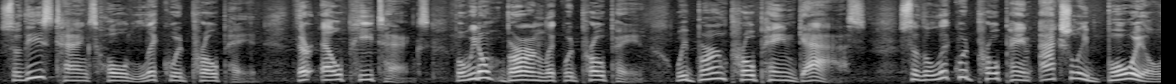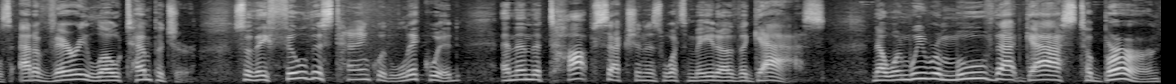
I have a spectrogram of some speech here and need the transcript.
So these tanks hold liquid propane. They're LP tanks, but we don't burn liquid propane. We burn propane gas. So the liquid propane actually boils at a very low temperature. So they fill this tank with liquid and then the top section is what's made of the gas. Now when we remove that gas to burn,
